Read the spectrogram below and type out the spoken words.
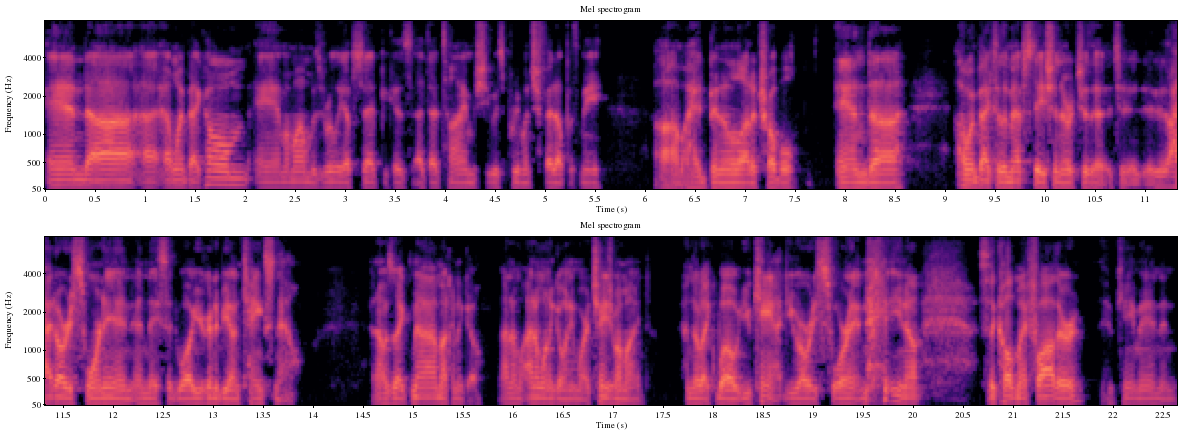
And uh, I went back home, and my mom was really upset because at that time she was pretty much fed up with me. Um, I had been in a lot of trouble, and uh, I went back to the MEP station or to the. To, I had already sworn in, and they said, "Well, you're going to be on tanks now." And I was like, "Nah, I'm not going to go. I don't. I don't want to go anymore. I changed my mind." And they're like, "Well, you can't. You already swore in." you know. So they called my father, who came in and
